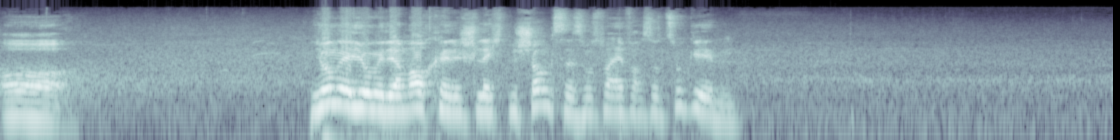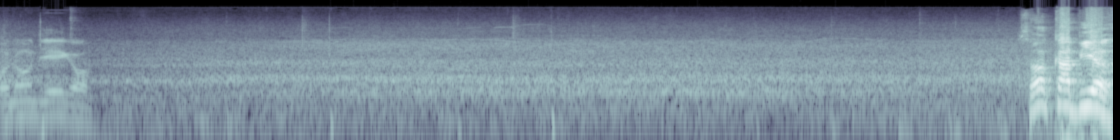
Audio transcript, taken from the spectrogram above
Oh. Junge, Junge, die haben auch keine schlechten Chancen. Das muss man einfach so zugeben. Und nun Diego. So, Kabir.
